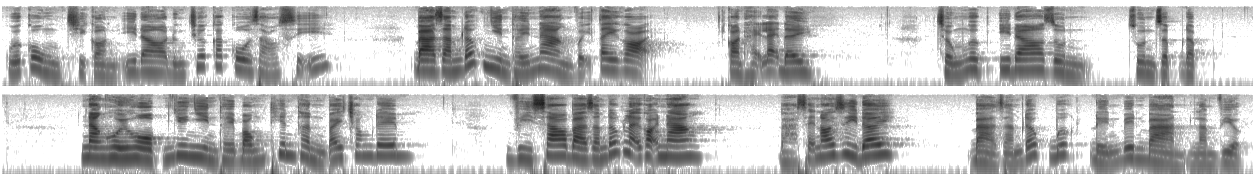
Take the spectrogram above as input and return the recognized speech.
Cuối cùng chỉ còn Ido đứng trước các cô giáo sĩ. Bà giám đốc nhìn thấy nàng vẫy tay gọi. Còn hãy lại đây. Chống ngực Ido dồn dồn dập đập. Nàng hồi hộp như nhìn thấy bóng thiên thần bay trong đêm. Vì sao bà giám đốc lại gọi nàng? Bà sẽ nói gì đây? Bà giám đốc bước đến bên bàn làm việc,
